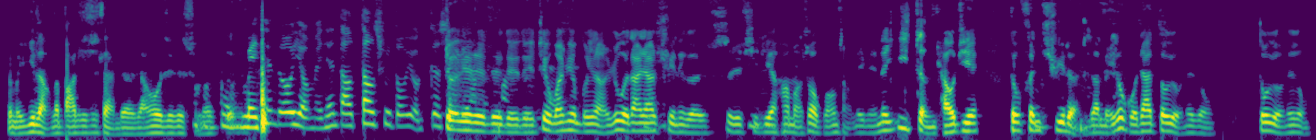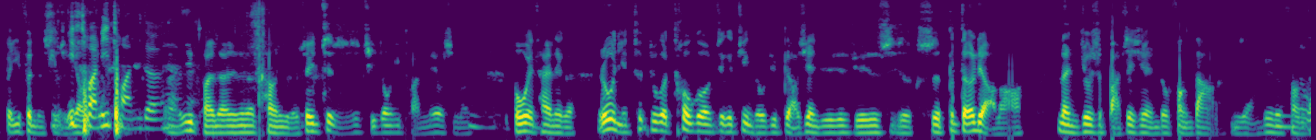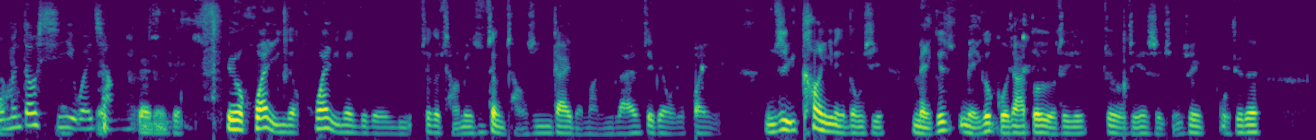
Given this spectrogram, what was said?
那么伊朗的、巴基斯坦的，然后这个什么，每天都有，每天到到处都有各种。对对对对对对，这完全不一样。如果大家去那个四十七街哈马绍广场那边，那一整条街都分区的，你知道，每个国家都有那种。都有那种悲愤的事情，一团一团的，啊，一团的那个抗议的，所以这只是其中一团，没有什么，不会太那个。如果你透如果透过这个镜头去表现，觉得觉得是是不得了了啊，那你就是把这些人都放大了，你知道，就是放大。我们都习以为常了。对对对，因为欢迎的欢迎的这个你这个场面是正常是应该的嘛，你来这边我就欢迎你。你至于抗议那个东西，每个每个国家都有这些都有这些事情，所以我觉得。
